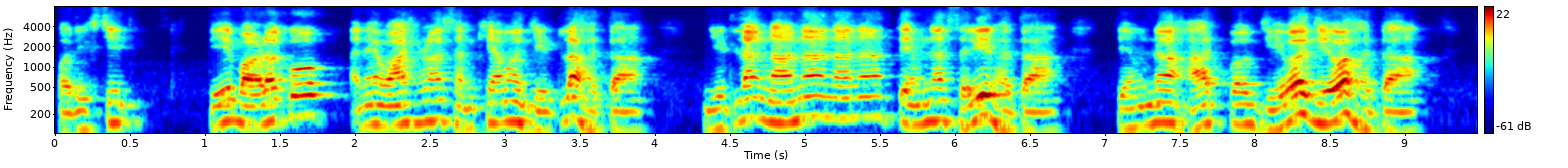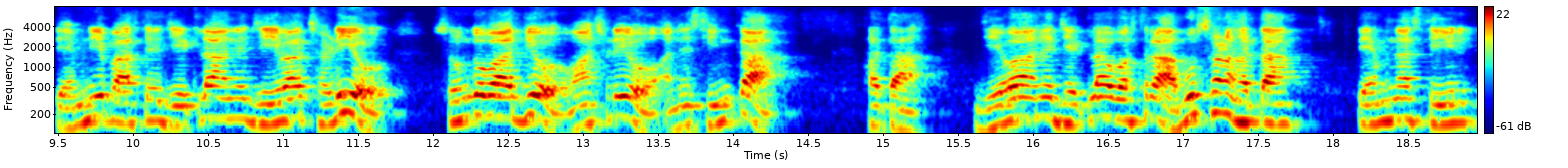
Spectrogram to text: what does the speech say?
પરીક્ષિત, તે બાળકો અને વાછરડા સંખ્યામાં જેટલા હતા, જેટલા નાના નાના તેમના શરીર હતા, તેમના હાથ પગ જેવા જેવા હતા તેમની પાસે જેટલા અને જેવા છડીઓ, શૃંગવાદ્યો વાંસળીઓ અને સિંકા હતા, જેવા અને જેટલા વસ્ત્ર આભૂષણ હતા, તેમના શીલ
